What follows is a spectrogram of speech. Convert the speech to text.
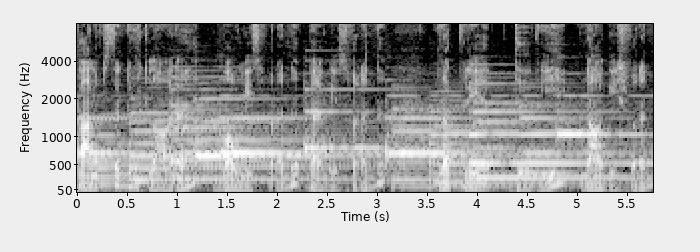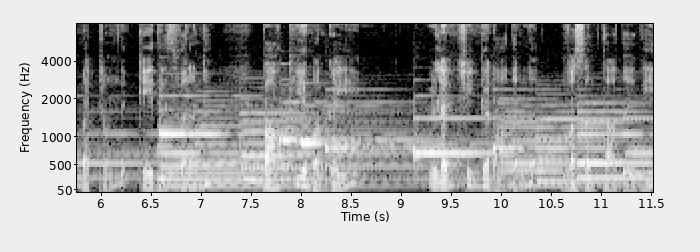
காலம் சென்றவர்களான மௌலி பரமேஸ்வரன் ரத்ரிய தேவி நாகேஸ்வரன் மற்றும் கேதீஸ்வரன் பாக்கியமங்கை இளஞ்சிங்கநாதன் வசந்தாதேவி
